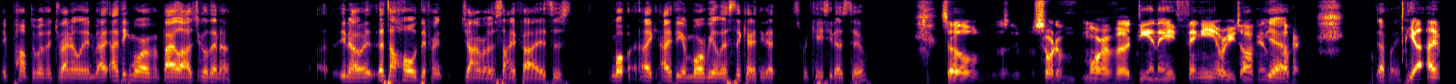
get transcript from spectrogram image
they pumped them with adrenaline. I, I think more of a biological than a uh, you know that's a whole different genre of sci-fi. It's just more like I think of more realistic, and I think that's what Casey does too. So, sort of more of a DNA thingy, or are you talking? Yeah. Okay. Definitely. Yeah, I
